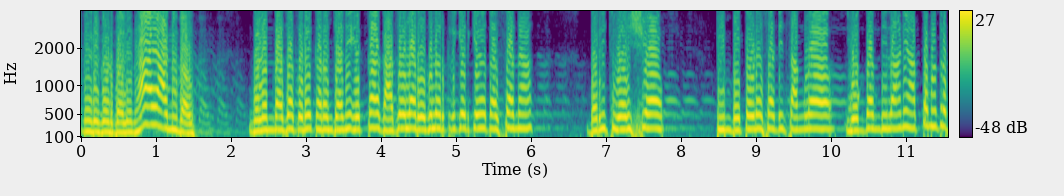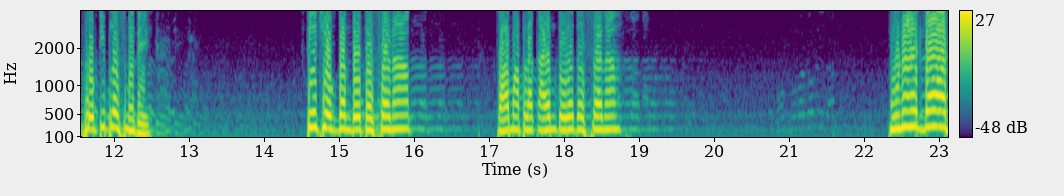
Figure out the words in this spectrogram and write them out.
व्हेरी गुड बॉलिंग हा आहे अनुभव. गोलंदाजाकडे कारण ज्याने एक काळ गाजवला रेग्युलर क्रिकेट खेळत असताना. बरीच वर्ष टीम बेतवण्यासाठी चांगलं योगदान दिलं आणि आता मात्र फोर्टी प्लसमध्ये. तेच योगदान देत असताना फॉर्म आपला कायम ठेवत असताना पुन्हा एक dot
